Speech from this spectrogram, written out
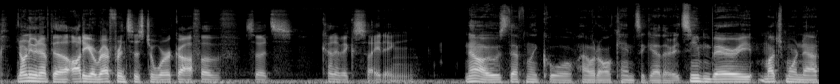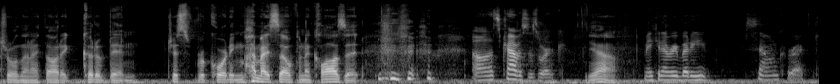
you don't even have the audio references to work off of, so it's kind of exciting. No, it was definitely cool how it all came together. It seemed very much more natural than I thought it could have been. Just recording by myself in a closet. Oh, that's Travis's work, Yeah. making everybody sound correct.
